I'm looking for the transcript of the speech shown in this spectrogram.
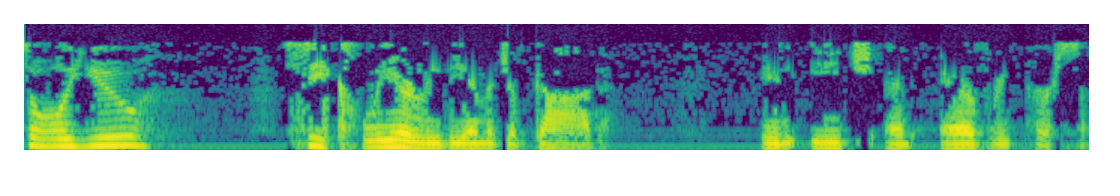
So, will you see clearly the image of God in each and every person?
